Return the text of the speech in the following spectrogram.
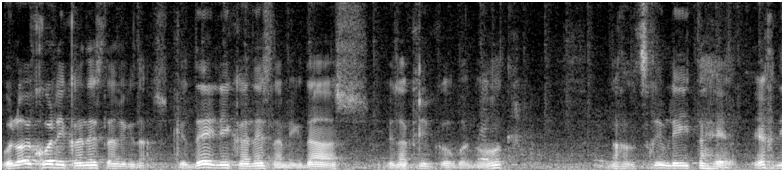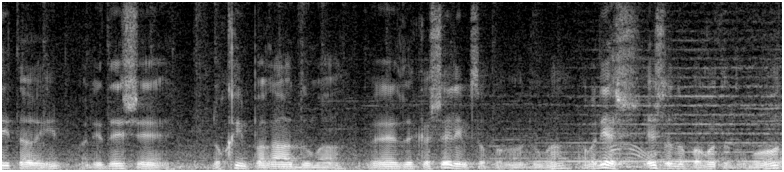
הוא לא יכול להיכנס למקדש. כדי להיכנס למקדש ולהקריב קורבנות, אנחנו צריכים להיטהר. איך נטהרים? על ידי שלוקחים פרה אדומה, וזה קשה למצוא פרה אדומה, אבל יש, יש לנו פרות אדומות.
